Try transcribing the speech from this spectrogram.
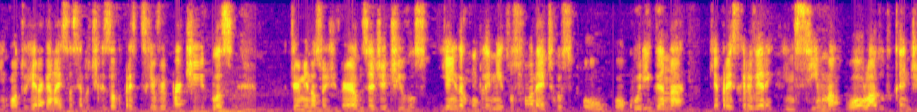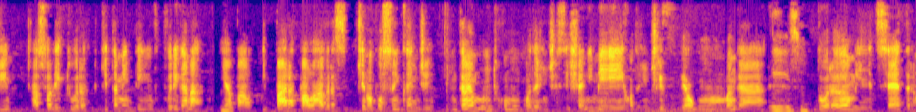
Enquanto o hiragana está sendo utilizado para escrever partículas, terminações de verbos e adjetivos e ainda complementos fonéticos, ou okurigana, que é para escrever em cima ou ao lado do kanji a sua leitura, que também tem o furigana, e, a e para palavras que não possuem kanji. Então é muito comum quando a gente assiste anime, quando a gente vê algum mangá, Isso. dorama etc.,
